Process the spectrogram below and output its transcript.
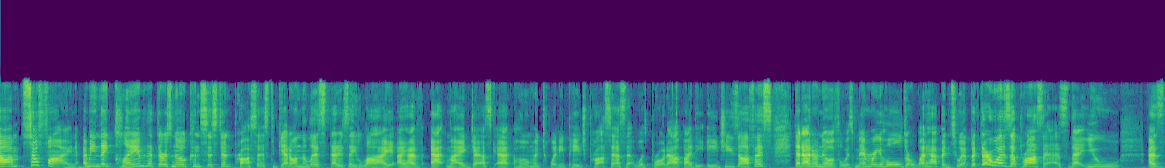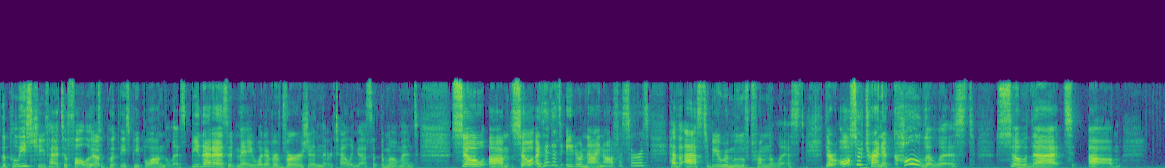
Um, so fine. I mean, they claim that there's no consistent process to get on the list. That is a lie. I have at my desk at home a 20-page process that was brought out by the AG's office. That I don't know if it was memory hold or what happened to it, but there was a process that you, as the police chief, had to follow Yep. to put these people on the list. Be that as it may, whatever version they're telling us at the moment. So, um, so I think it's eight or nine officers have asked to be removed from the list. They're also trying to cull the list so that um,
